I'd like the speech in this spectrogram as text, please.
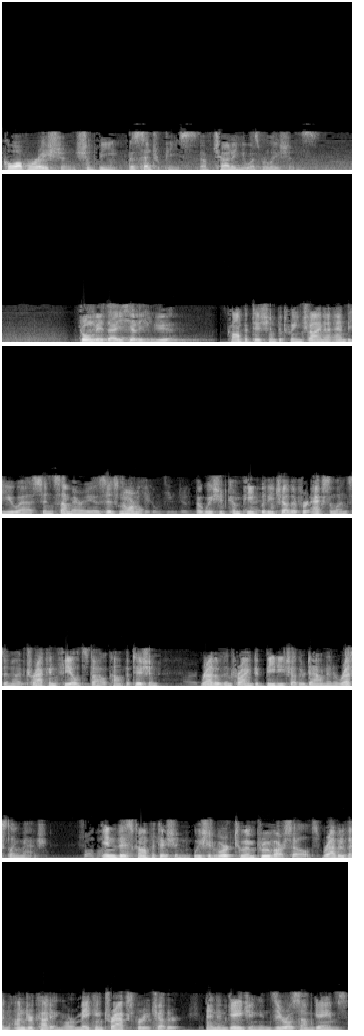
cooperation should be the centerpiece of China-U.S. relations. Competition between China and the U.S. in some areas is normal, but we should compete with each other for excellence in a track and field style competition rather than trying to beat each other down in a wrestling match. In this competition, we should work to improve ourselves rather than undercutting or making traps for each other and engaging in zero-sum games.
